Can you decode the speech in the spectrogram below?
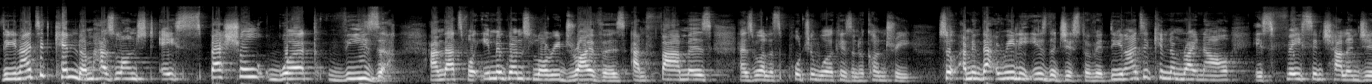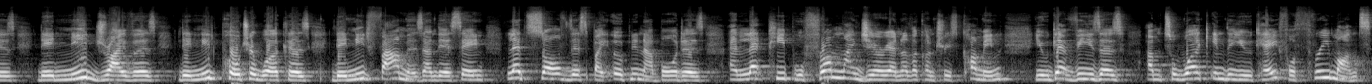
the United Kingdom has launched a special work visa, and that's for immigrants, lorry drivers, and farmers, as well as poultry workers in the country. So, I mean, that really is the gist of it. The United Kingdom right now is facing challenges. They need drivers, they need poultry workers, they need farmers, and they're saying, let's solve this by opening our borders and let people from Nigeria and other countries come in. You get visas um, to work in the UK for three months,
